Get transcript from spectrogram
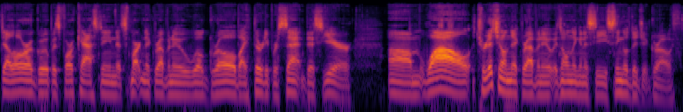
Dell'Oro Group is forecasting that SmartNIC revenue will grow by 30% this year, um, while traditional NIC revenue is only going to see single-digit growth.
